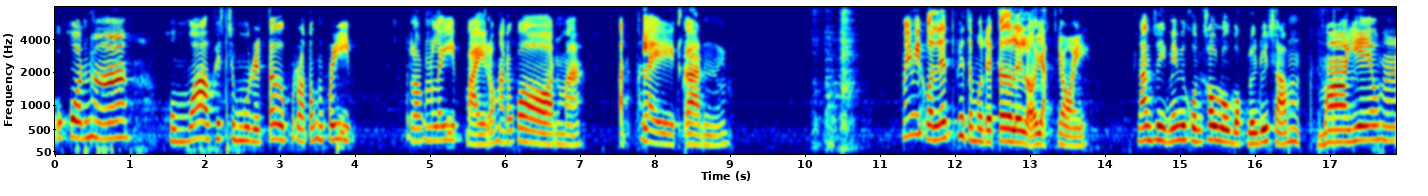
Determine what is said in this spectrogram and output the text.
ทุกคนฮะ ผมว่าเพชรสมุนเลเตอร์พวกเราต้องรีบเราต้องรีบไปแล้วฮะทุกคนมาตัดเพลงกันไม่มีคนเล่นเพจโมเดเตอร์เลยเหรอ อยากหน่อย นั่นสิไม่มีคนเข้าโลบอกเลยด้วยซ้ำมาเยลฮะ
